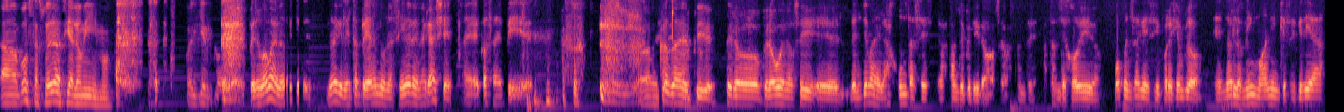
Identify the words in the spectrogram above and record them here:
Ah, vos a su edad hacías lo mismo. Cualquier cosa. Pero mamá, ¿no es que, no es que le está pegando a una señora en la calle? Eh, cosa de pibe. Cosas del pibe. Pero, pero bueno, sí, eh, el tema de las juntas es bastante peligroso, es bastante, bastante jodido. Vos pensás que si, por ejemplo, eh, no es lo mismo alguien que se cría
